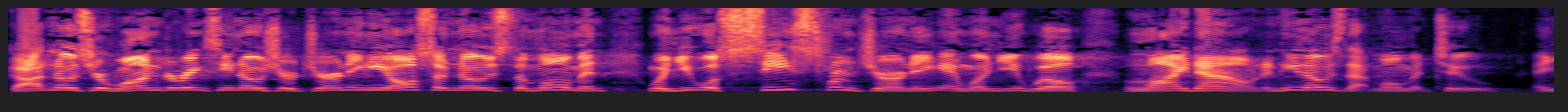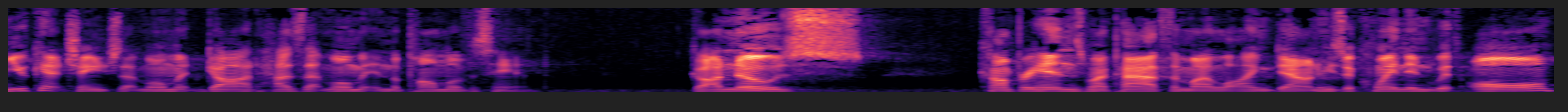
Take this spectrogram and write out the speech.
God knows your wanderings. He knows your journeying. He also knows the moment when you will cease from journeying and when you will lie down. And He knows that moment too. And you can't change that moment. God has that moment in the palm of His hand. God knows, comprehends my path and my lying down. He's acquainted with all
